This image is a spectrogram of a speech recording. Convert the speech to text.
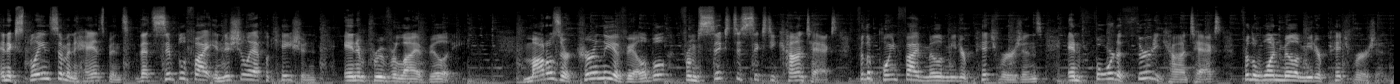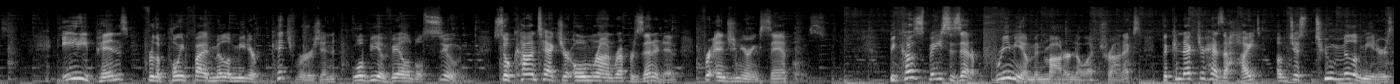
and explain some enhancements that simplify initial application and improve reliability. Models are currently available from 6 to 60 contacts for the 0.5mm pitch versions and 4 to 30 contacts for the 1mm pitch versions. 80 pins for the 0.5mm pitch version will be available soon, so contact your Omron representative for engineering samples. Because space is at a premium in modern electronics, the connector has a height of just 2mm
